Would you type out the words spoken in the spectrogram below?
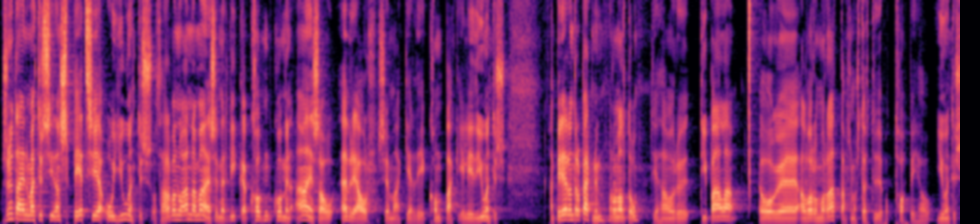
og sunnudaginu mættu síðan Spezia og Juventus og það var nú annar maður sem er líka kom, komin aðeins á efri ár sem að gerði comeback í liði Juventus. Hann byrjaði undir að begnum, Ronaldo því að það voru Dybala og uh, Alvaro Morata sem stöttuði upp á toppi hjá Juventus.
